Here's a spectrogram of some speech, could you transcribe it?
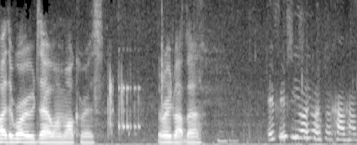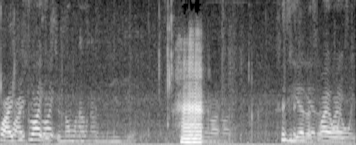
like the road there where my marker is. The road about there. If you see like a campfire, just light it so no one else can use it. yeah, that's why I always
